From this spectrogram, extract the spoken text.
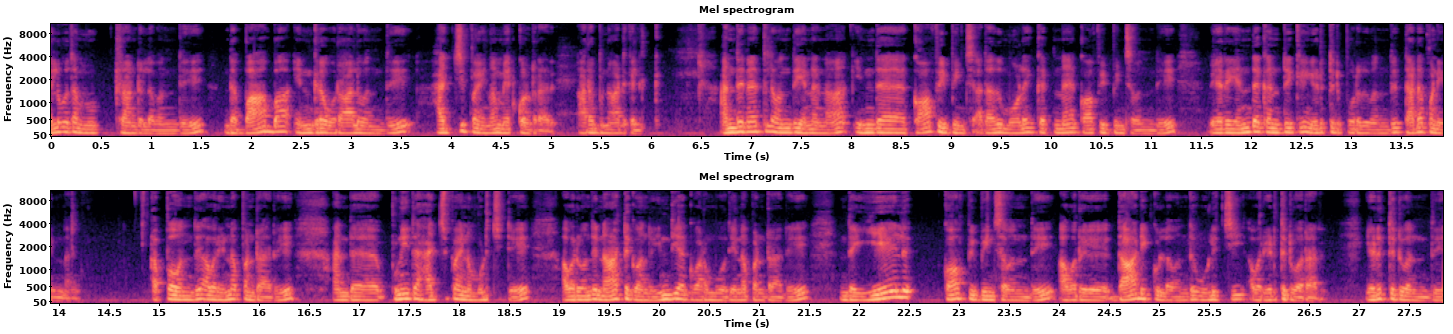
எழுபதாம் நூற்றாண்டில் வந்து இந்த பாபா என்கிற ஒரு ஆள் வந்து ஹஜ் பயணம் மேற்கொள்கிறாரு அரபு நாடுகளுக்கு. அந்த நேரத்தில் வந்து என்னென்னா இந்த காஃபி பீன்ஸ் அதாவது முளை கட்டின காஃபி பீன்ஸை வந்து வேறு எந்த கண்ட்ரிக்கும் எடுத்துட்டு போகிறது வந்து தடை பண்ணியிருந்தாங்க. அப்போ வந்து அவர் என்ன பண்ணுறாரு அந்த புனித ஹஜ் பயணம் முடிச்சுட்டு அவர் வந்து நாட்டுக்கு வந்து இந்தியாவுக்கு வரும்போது என்ன பண்ணுறாரு இந்த ஏழு காஃபி பீன்ஸை வந்து அவர் தாடிக்குள்ளே வந்து ஒழிச்சு அவர் எடுத்துகிட்டு வர்றாரு. எடுத்துகிட்டு வந்து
